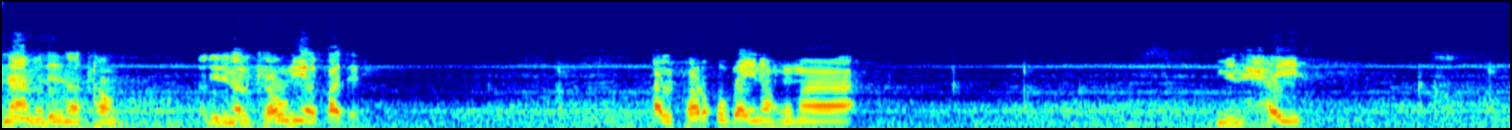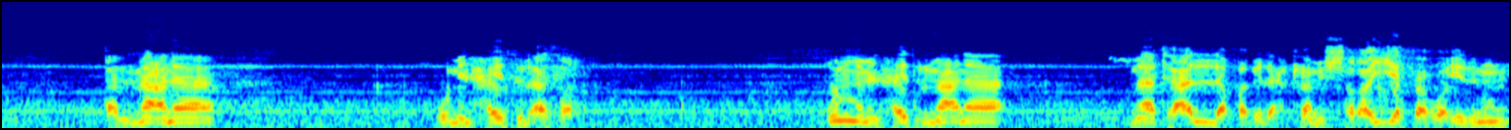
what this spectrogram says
نعم الإذن الكوني الإذن الكوني القدري. الفرق بينهما من حيث المعنى ومن حيث الأثر. قلنا من حيث المعنى ما تعلق بالأحكام الشرعية فهو إذن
